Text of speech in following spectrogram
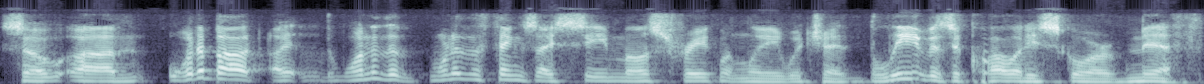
So, um, what about uh, one of the one of the things I see most frequently, which I believe is a quality score myth,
